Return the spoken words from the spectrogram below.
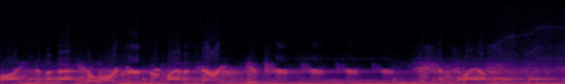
mind in the natural order, the planetary future, vision plants.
